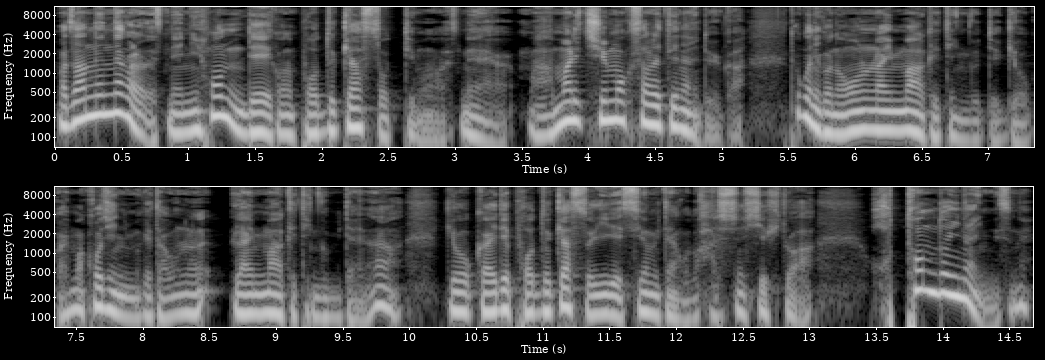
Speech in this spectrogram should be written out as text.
まあ、残念ながらですね、日本でこのポッドキャストっていうものはですね、まあ、あまり注目されてないというか、特にこのオンラインマーケティングっていう業界、まあ、個人に向けたオンラインマーケティングみたいな業界でポッドキャストいいですよみたいなことを発信してる人はほとんどいないんですね。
